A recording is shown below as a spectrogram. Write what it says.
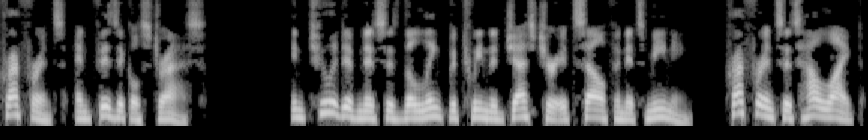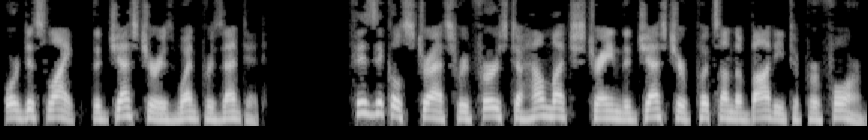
preference, and physical stress. Intuitiveness is the link between the gesture itself and its meaning. Preference is how liked, or disliked, the gesture is when presented. Physical stress refers to how much strain the gesture puts on the body to perform.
